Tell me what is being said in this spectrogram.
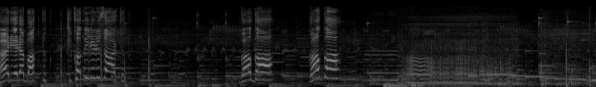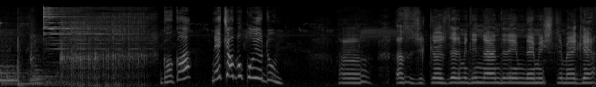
Her yere baktık. Çıkabiliriz artık. Gaga. Gaga. Gaga ne çabuk uyudun. Ha, azıcık gözlerimi dinlendireyim demiştim Ege.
